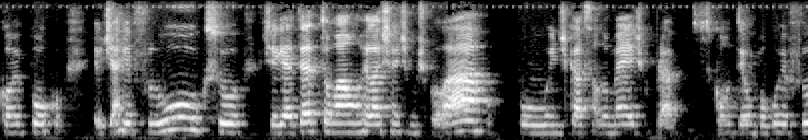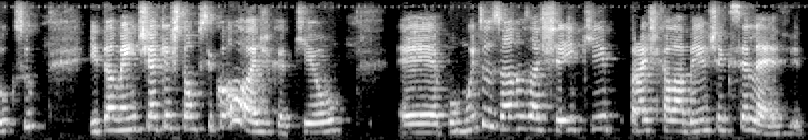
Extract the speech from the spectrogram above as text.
come pouco, eu tinha refluxo, cheguei até a tomar um relaxante muscular por indicação do médico para conter um pouco o refluxo. E também tinha a questão psicológica, que eu, é, por muitos anos, achei que para escalar bem eu tinha que ser leve.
